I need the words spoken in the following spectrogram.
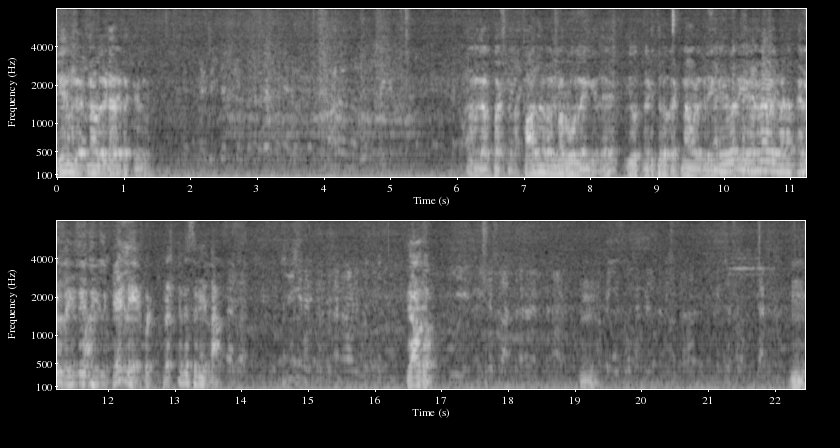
ಏನು ಘಟನೆಗಳು ಡೈರೆಕ್ಟ್ ಆಗಿ ಕೇಳಿ. ನನಗೆ ಅರ್ಥ ಆಗ್ತಿಲ್ಲ. ಫಾದರ್ ಅನ್ನೋ ರೋಲ್ ಹೆಂಗಿದೆ? ಇವತ್ತು ನಡೀತಿರೋ ಘಟನಾವಳಿಗಳು ಹೆಂಗಿದೆ ಕೇಳಲಿ ಬಟ್ ಪ್ರಶ್ನೆನೇ ಸರಿ ಇಲ್ಲ. ಯಾವುದು? ಹ್ಮ್. ಹ್ಮ್.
